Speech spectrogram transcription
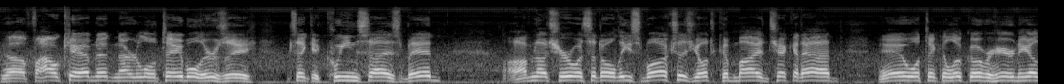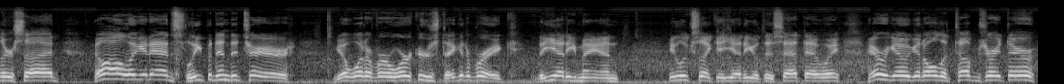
Uh, file cabinet and our little table. There's a, looks like a queen size bed. I'm not sure what's in all these boxes. You'll have to come by and check it out. And we'll take a look over here on the other side. Oh, look at that, sleeping in the chair. Got one of our workers taking a break. The Yeti man. He looks like a Yeti with his hat that way. Here we go, get all the tubs right there.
